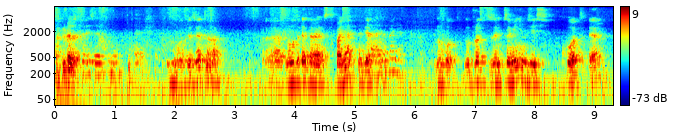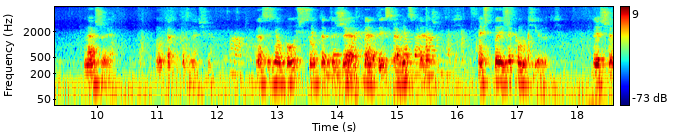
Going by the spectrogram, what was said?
Так, ребята, ну, вот из этого, э, ну вот это равенство понятно, Да, верно? это понятно. Ну вот, ну просто за- заменим здесь от R на G. Вот так обозначили. А, У нас из него получится вот это G от P от X равняется P от G. Значит, P и G коммутируют. Дальше,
